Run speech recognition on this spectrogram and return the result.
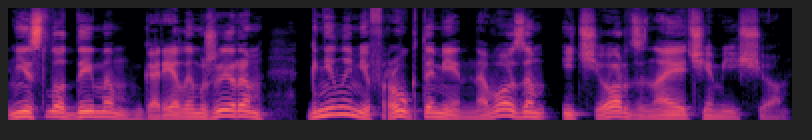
Несло дымом, горелым жиром, гнилыми фруктами, навозом и черт знает чем еще.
